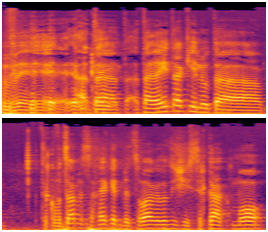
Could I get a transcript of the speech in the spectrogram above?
אוקיי. ואתה אתה- אתה ראית כאילו את ה- הקבוצה משחקת בצורה כזאת שהיא שיחקה כמו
